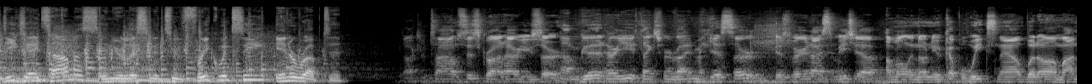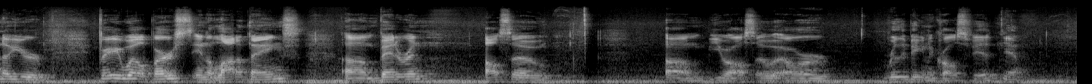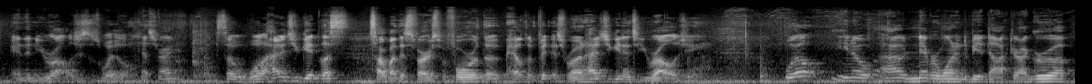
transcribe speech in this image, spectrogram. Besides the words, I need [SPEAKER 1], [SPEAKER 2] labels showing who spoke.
[SPEAKER 1] DJ Thomas, and you're listening to Frequency Interrupted.
[SPEAKER 2] Dr. Tom Siskron, how are you, sir?
[SPEAKER 3] I'm good. How are you? Thanks for inviting me.
[SPEAKER 2] Yes, sir. It's very nice to meet you. I've only known you a couple weeks now, but um, I know you're very well versed in a lot of things. Um, veteran, also, um, you also are really big into CrossFit.
[SPEAKER 3] Yeah.
[SPEAKER 2] And then urologist as well.
[SPEAKER 3] That's right.
[SPEAKER 2] So, well, how did you get? Let's talk about this first before the health and fitness run. How did you get into urology?
[SPEAKER 3] Well, you know, I never wanted to be a doctor. I grew up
